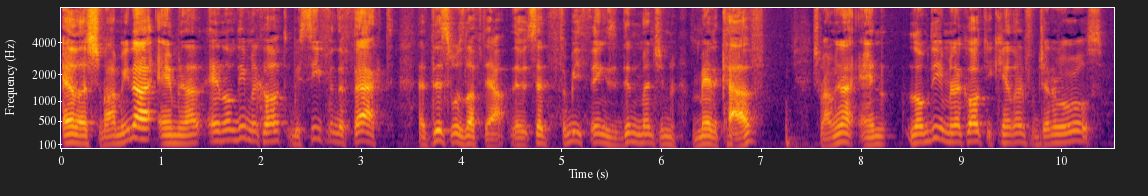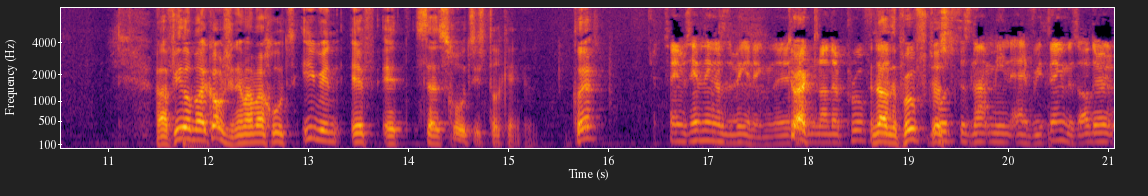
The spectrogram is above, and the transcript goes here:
Ela shmamina en lomdim merkot. We see from the fact that this was left out. They said three things. It didn't mention merkav. Shmamina en lomdi merkot. You can't learn from general rules. Even if it says chutz, you still can't. Clear? Same same thing as the beginning. Correct. Another proof. Another proof, just- does not mean everything. There's other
